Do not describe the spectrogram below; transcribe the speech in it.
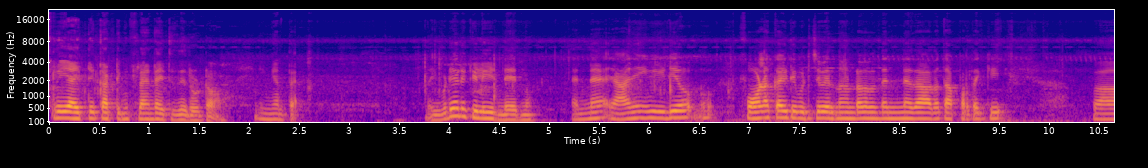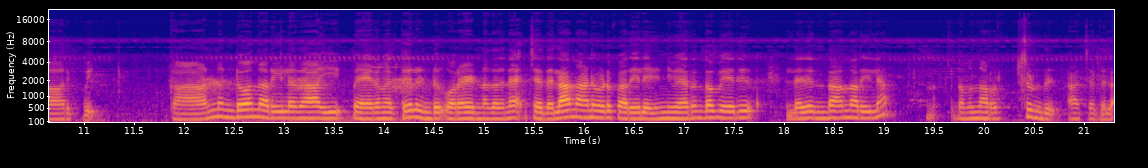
ഫ്രീ ആയിട്ട് കട്ടിങ് പ്ലാന്റ് ആയിട്ട് തരും കേട്ടോ ഇങ്ങനത്തെ. ഇവിടെ ഒരു കിളി ഉണ്ടായിരുന്നു. എന്നെ ഞാൻ ഈ വീഡിയോ ഫോണൊക്കെ ആയിട്ട് പിടിച്ച് വരുന്നുണ്ടോ തന്നെ അതാ അതൊക്കെ അപ്പുറത്തേക്ക് മാറിപ്പോയി കാണുന്നുണ്ടോ എന്നറിയില്ല അതാ ഈ പേരമരത്തേലുണ്ട് കുറേ എണ്ണത് അതിനെ ചെതലാന്നാണ് ഇവിടെ പറയൽ. ഇനി വേറെ എന്തോ പേര് എല്ലാവരും എന്താണെന്നറിയില്ല നമ്മൾ നിറച്ചുണ്ട് ആ ചെതല.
